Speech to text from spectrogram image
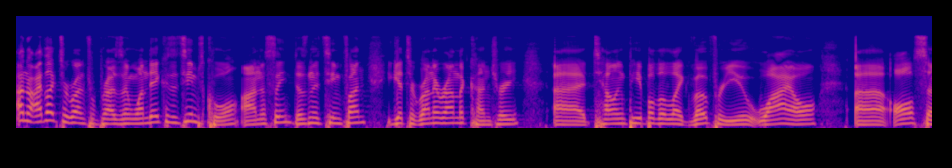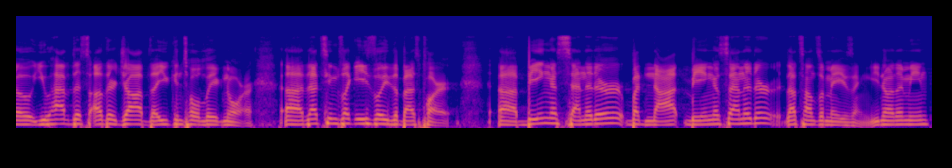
I don't know. I'd like to run for president one day because it seems cool. Honestly, doesn't it seem fun? You get to run around the country, uh, telling people to like vote for you, while uh, also you have this other job that you can totally ignore. Uh, that seems like easily the best part. Uh, being a senator, but not being a senator. That sounds amazing. You know what I mean?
